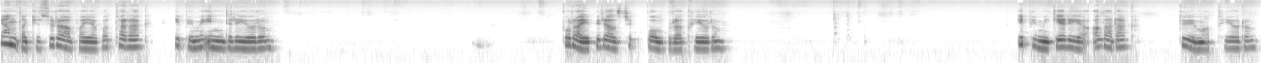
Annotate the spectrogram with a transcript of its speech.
Yandaki zürafaya batarak ipimi indiriyorum. Burayı birazcık bol bırakıyorum. İpimi geriye alarak düğüm atıyorum.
